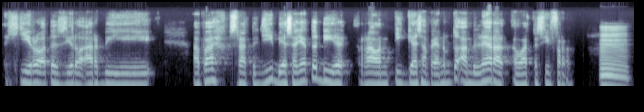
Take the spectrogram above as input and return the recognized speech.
hero atau zero RB apa strategi biasanya tuh di round 3 sampai 6 tuh ambilnya wide receiver. Hmm.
